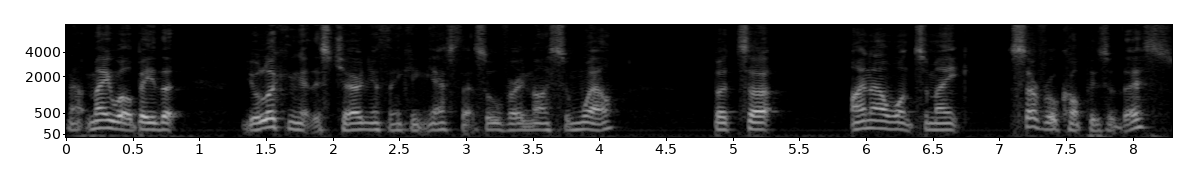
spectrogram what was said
Now it may well be that you're looking at this chair and you're thinking yes that's all very nice and well but uh, I now want to make several copies of this.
